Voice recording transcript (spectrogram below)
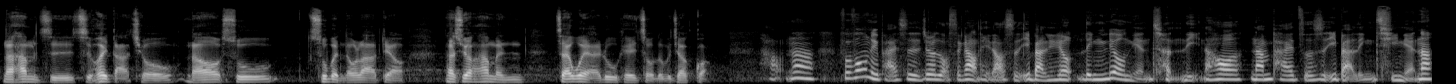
那他们只只会打球，然后书书本都落掉。那希望他们在未来路可以走得比较广。好，那扶风女排是，就是老师刚刚提到是一百零六零六年成立，然后男排则是一百零七年，那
